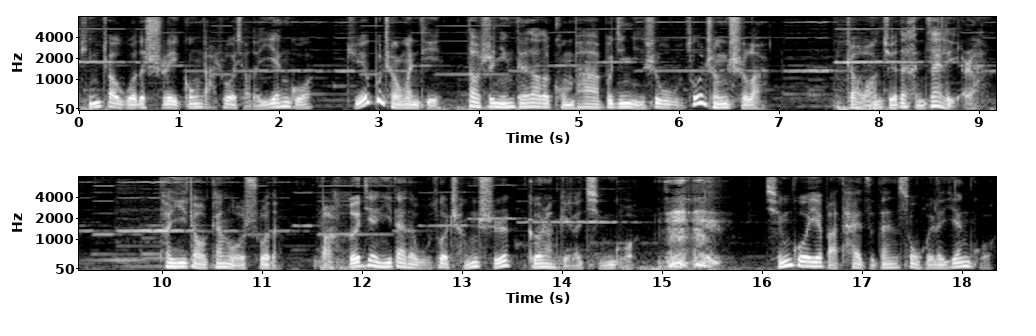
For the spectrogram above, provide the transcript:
凭赵国的实力攻打弱小的燕国，绝不成问题。到时您得到的恐怕不仅仅是五座城池了。赵王觉得很在理儿啊，他依照甘罗说的，把河间一带的五座城池割让给了秦国，秦国也把太子丹送回了燕国。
